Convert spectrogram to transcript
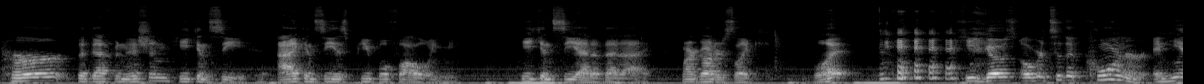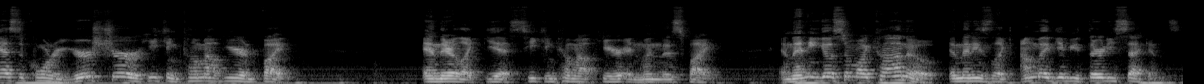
per the definition, he can see. I can see his pupil following me. He can see out of that eye. Marc Goddard's like, what? he goes over to the corner and he asks the corner, You're sure he can come out here and fight? And they're like, Yes, he can come out here and win this fight. And then he goes to Moicano and then he's like, I'm gonna give you 30 seconds.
